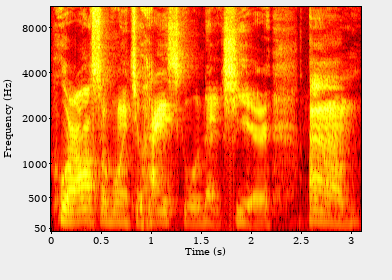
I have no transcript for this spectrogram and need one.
who are also going to high school next year. Um,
